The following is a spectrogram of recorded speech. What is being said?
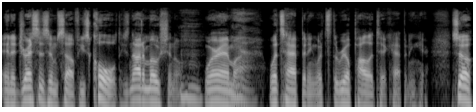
and addresses himself. He's cold. He's not emotional. Where am I? Mm-hmm. What's happening? What's the realpolitik happening here? So,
